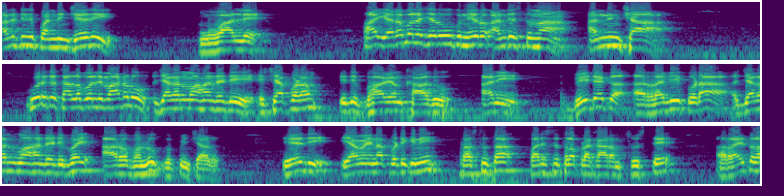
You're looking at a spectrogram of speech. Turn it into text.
అరటిని పండించేది వాళ్ళే. ఆ ఎర్రబల చెరువుకు నీరు అందిస్తున్నా అందించా. ఊరికి కళ్ళబొల్లి మాటలు జగన్మోహన్ రెడ్డి చెప్పడం ఇది భావ్యం కాదు అని బీటెక్ రవి కూడా జగన్మోహన్ రెడ్డిపై ఆరోపణలు గుప్పించాడు. ఏది ఏమైనప్పటికీ ప్రస్తుత పరిస్థితుల ప్రకారం చూస్తే రైతుల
